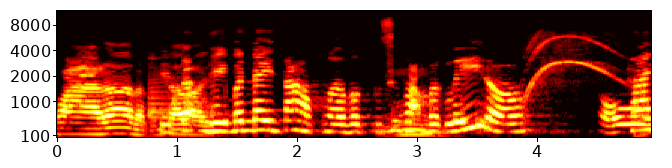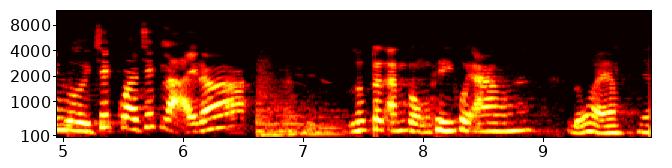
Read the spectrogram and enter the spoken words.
khoa đó là thì, ta, thì bên đây ta học ờ, vật sư phạm vật lý rồi hai người check qua check lại đó Lúc trước anh cũng thi khối A luôn á. đúng rồi em Dạ.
